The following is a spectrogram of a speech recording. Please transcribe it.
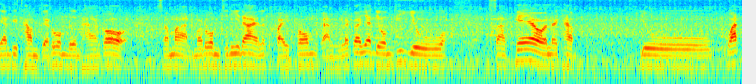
ญาติธรรมจะร่วมเดินทางก็สามารถมาร่วมที่นี่ได้แล้วก็ไปพร้อมกัน แล้วก็ญาติโยมที่อยู่สระแก้วนะครับ อยู่วัด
